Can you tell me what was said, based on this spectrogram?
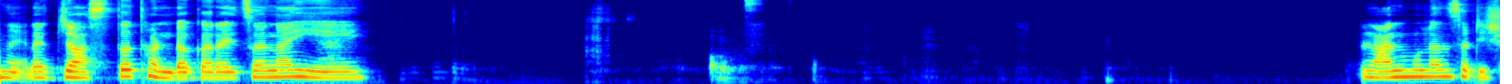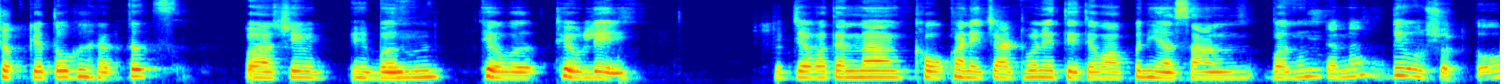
नाही रे, जास्त थंड करायचं नाहीये. लहान मुलांसाठी शक्यतो घरातच असे हे बनवून ठेव ठेवले. जेव्हा त्यांना खाऊ खाण्याची आठवण येते तेव्हा आपण हे असं बनवून त्यांना देऊ शकतो.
